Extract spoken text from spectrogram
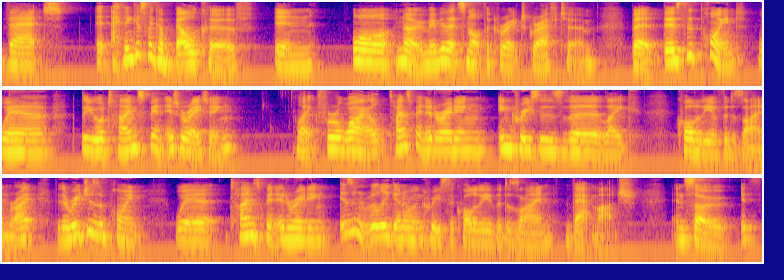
that it, I think it's like a bell curve in, or no, maybe that's not the correct graph term, but there's the point where your time spent iterating like for a while, time spent iterating increases the like quality of the design, right? But there reaches a point where time spent iterating isn't really going to increase the quality of the design that much. And so it's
